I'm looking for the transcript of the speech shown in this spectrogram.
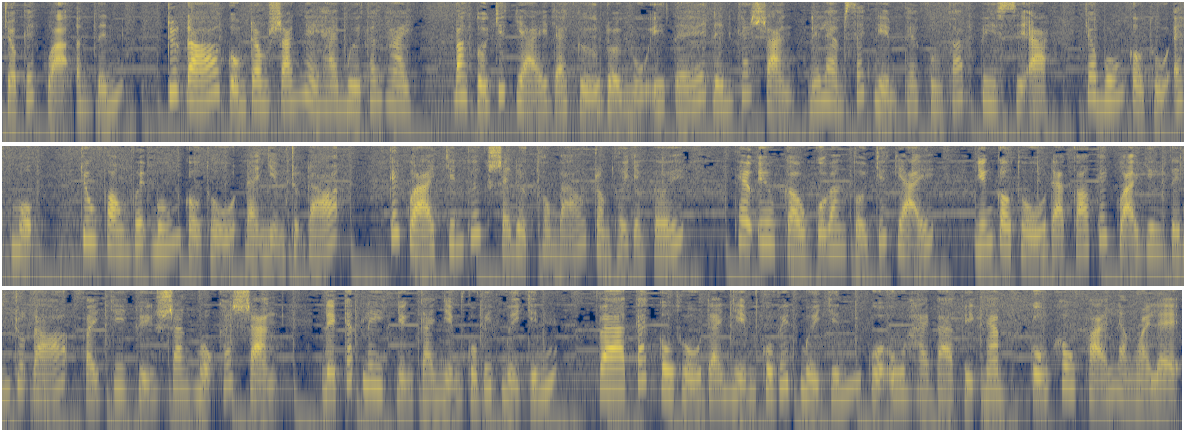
cho kết quả âm tính. Trước đó, cũng trong sáng ngày 20 tháng 2, ban tổ chức giải đã cử đội ngũ y tế đến khách sạn để làm xét nghiệm theo phương pháp PCR cho 4 cầu thủ F1, chung phòng với 4 cầu thủ đã nhiễm trước đó. Kết quả chính thức sẽ được thông báo trong thời gian tới. Theo yêu cầu của ban tổ chức giải, những cầu thủ đã có kết quả dương tính trước đó phải di chuyển sang một khách sạn để cách ly những ca nhiễm Covid-19 và các cầu thủ đã nhiễm Covid-19 của U23 Việt Nam cũng không phải là ngoại lệ.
